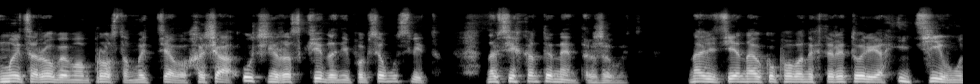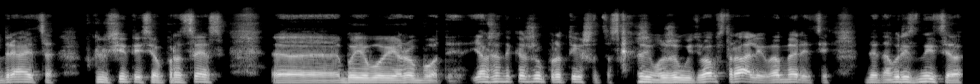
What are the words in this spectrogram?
Ми це робимо просто миттєво, хоча учні розкидані по всьому світу. на всіх континентах живуть. Навіть є на окупованих територіях, і ті вмудряються включитися в процес е, бойової роботи. Я вже не кажу про тих, що, скажімо, живуть в Австралії, в Америці, де там різниця е,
